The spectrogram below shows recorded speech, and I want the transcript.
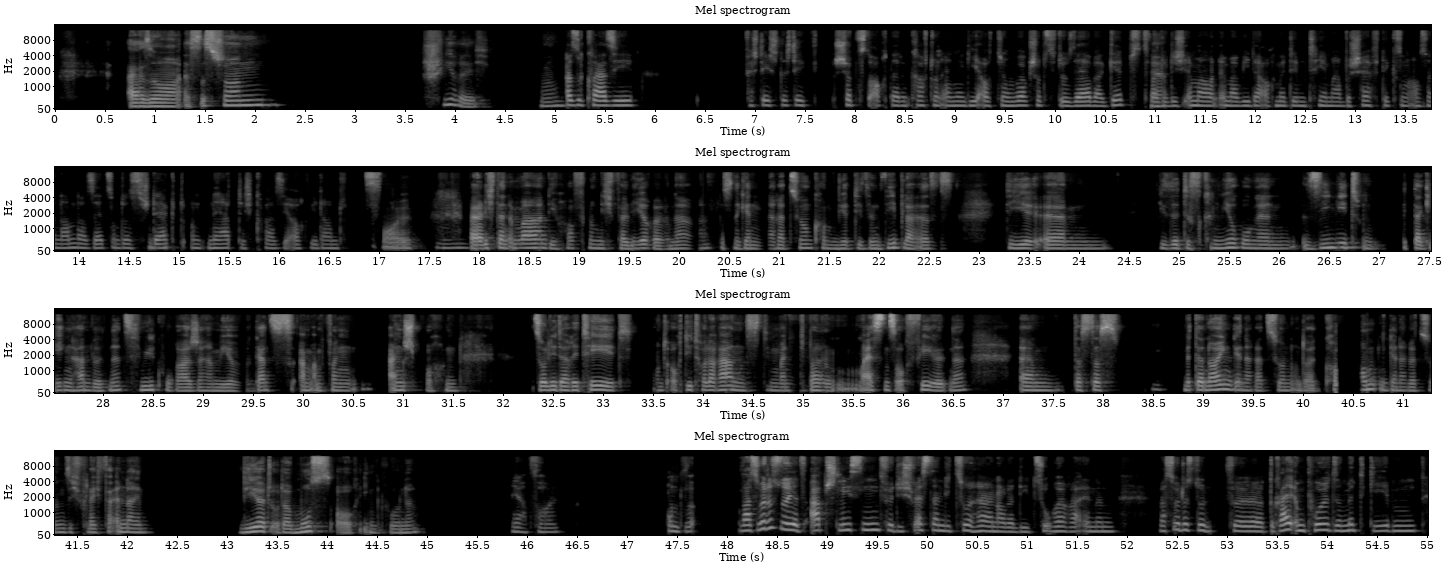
Also es ist schon schwierig. Ne? Also quasi, verstehe ich es richtig, schöpfst du auch deine Kraft und Energie aus den Workshops, die du selber gibst, weil du Ja, dich immer und immer wieder auch mit dem Thema beschäftigst und auseinandersetzt und das ja, stärkt und nährt dich quasi auch wieder. Und voll. Mhm. Weil ich dann immer die Hoffnung nicht verliere, ne? Dass eine Generation kommen wird, die sensibler ist, die ähm, diese Diskriminierungen sieht und dagegen handelt. Ne? Zivilcourage haben wir ganz am Anfang angesprochen. Solidarität und auch die Toleranz, die manchmal meistens auch fehlt, ne? Ähm, dass das mit der neuen Generation oder kommenden Generation sich vielleicht verändern wird oder muss auch irgendwo, ne? ja, voll. Und was würdest du jetzt abschließend für die Schwestern, die zuhören oder die ZuhörerInnen, was würdest du für drei Impulse mitgeben,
